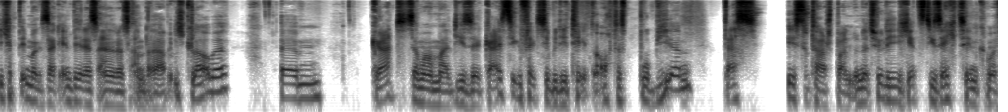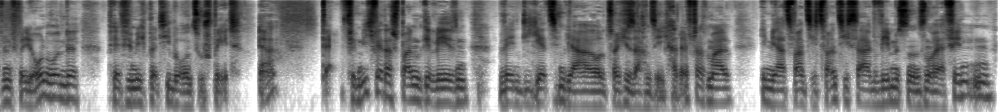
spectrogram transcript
Ich habe immer gesagt, entweder das eine oder das andere. Aber ich glaube, ähm, gerade, sagen wir mal, diese geistige Flexibilität und auch das Probieren, das ist total spannend. Und natürlich jetzt die 16,5 Millionen Runde wäre für mich bei Tiburon zu spät. Ja? Für mich wäre das spannend gewesen, wenn die jetzt im Jahr, und solche Sachen sehe ich halt öfters mal, im Jahr 2020 sagen, wir müssen uns neu erfinden,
